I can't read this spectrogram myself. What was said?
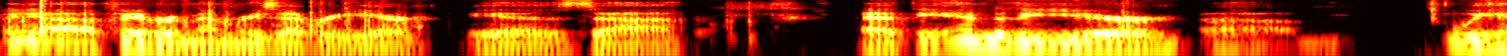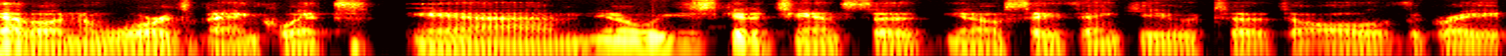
my uh, favorite memories every year is uh, at the end of the year. Um, we have an awards banquet and you know we just get a chance to you know say thank you to, to all of the great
